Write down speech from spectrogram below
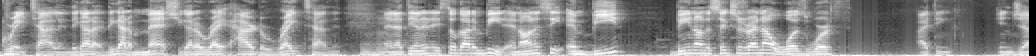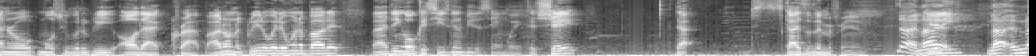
great talent. They gotta they gotta mesh. You gotta right hire the right talent. Mm-hmm. And at the end of the day, still got Embiid. And honestly, Embiid being on the Sixers right now was worth, I think, in general, most people would agree, all that crap. I don't agree the way they went about it, but I think OKC is gonna be the same way. Cause Shai, that sky's the limit for him. Yeah, and I, not, and,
